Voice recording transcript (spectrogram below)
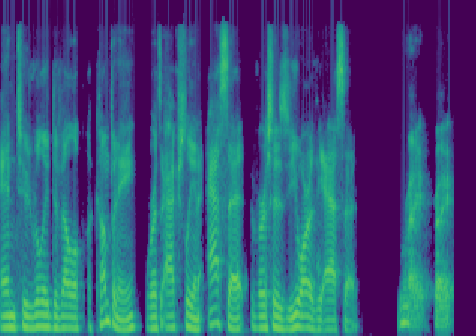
and to really develop a company where it's actually an asset versus you are the asset. Right, right.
